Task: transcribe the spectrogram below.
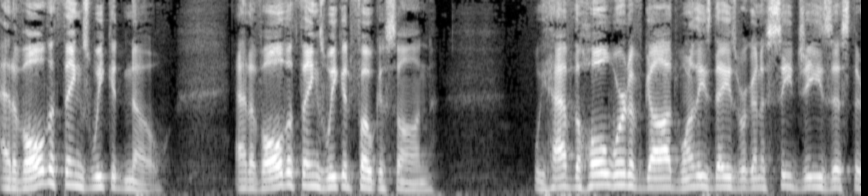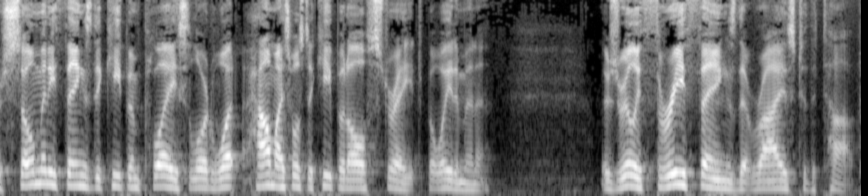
Out of all the things we could know, out of all the things we could focus on, we have the whole Word of God. One of these days we're going to see Jesus. There's so many things to keep in place. Lord, what, how am I supposed to keep it all straight? But wait a minute. There's really three things that rise to the top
